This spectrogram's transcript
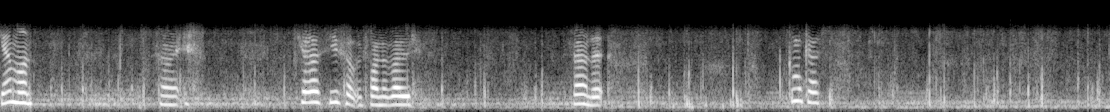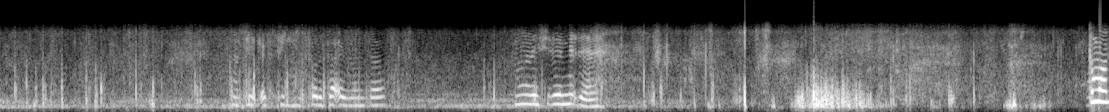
Come on. Right. Cass, you help me find the road. Found it. Come on, Cass. Take everything before the battery runs out. Well, at least you're doing it there. Come on.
